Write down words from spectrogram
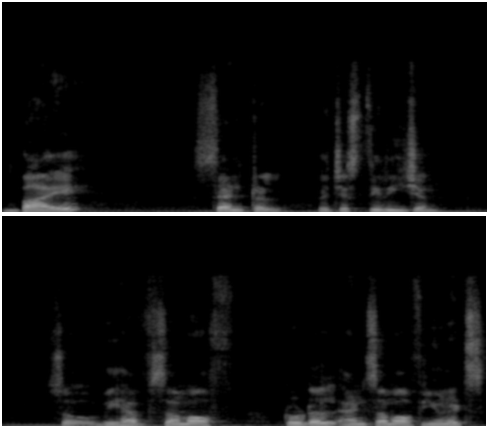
by central which is the region. So we have sum of total and sum of units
